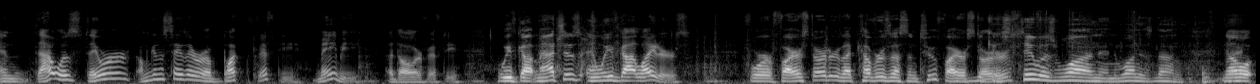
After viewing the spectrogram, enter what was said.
and that was they were I'm gonna say they were a buck fifty, maybe a dollar fifty. We've got matches and we've got lighters. For a fire starter, that covers us in two fire starters. Because two is one and one is none. No,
